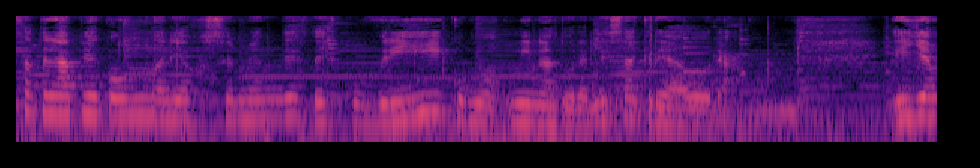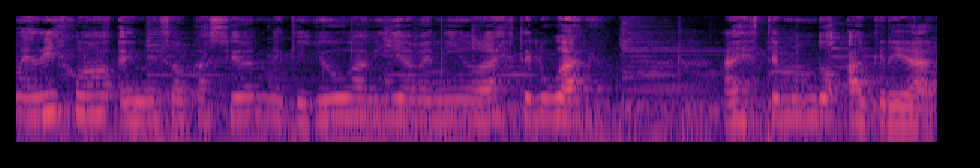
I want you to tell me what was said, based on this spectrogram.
esta terapia con María José Méndez descubrí como mi naturaleza creadora. Ella me dijo en esa ocasión de que yo había venido a este lugar, a este mundo, a crear.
